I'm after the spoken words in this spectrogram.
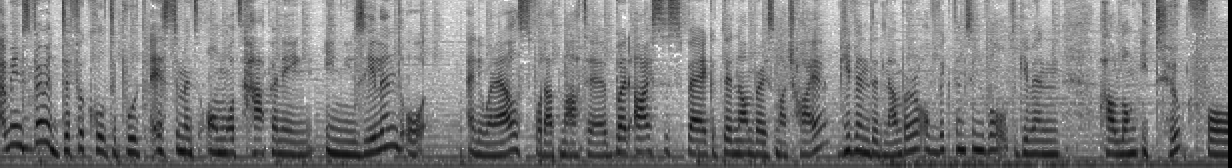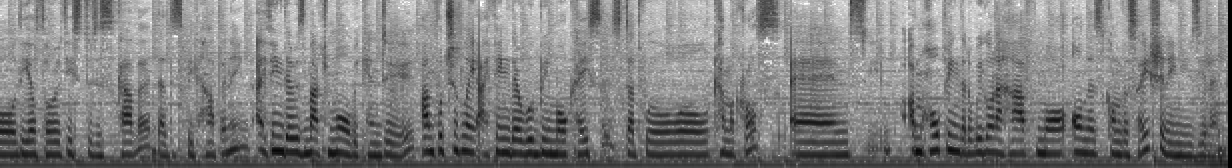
I mean, it's very difficult to put estimates on what's happening in New Zealand or anyone else for that matter, but I suspect the number is much higher given the number of victims involved, given how long it took for the authorities to discover that it's been happening. I think there is much more we can do. Unfortunately, I think there will be more cases that will come across, and I'm hoping that we're going to have more honest conversation in New Zealand.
